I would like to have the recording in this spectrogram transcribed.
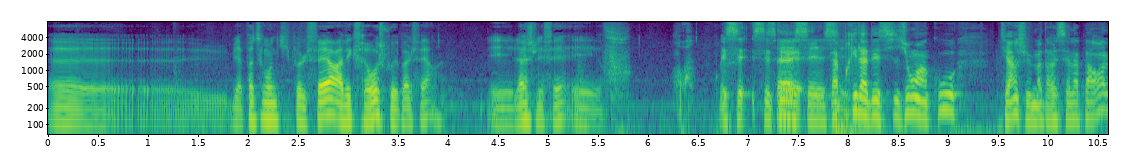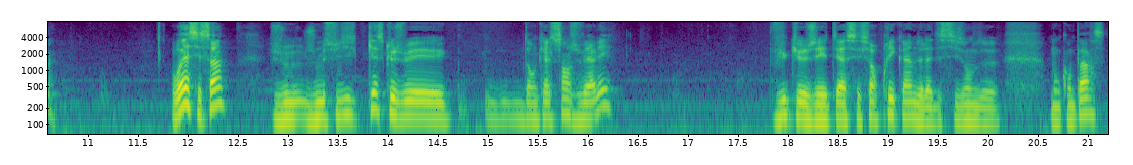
Il euh, n'y a pas tout le monde qui peut le faire. Avec Frérot, je pouvais pas le faire. Et là, je l'ai fait. Et. Oh. Mais c'était. T'as pris la décision un coup. Tiens, je vais m'adresser la parole. Ouais, c'est ça. Je, je, me suis dit, qu'est-ce que je vais. Dans quel sens je vais aller? Vu que j'ai été assez surpris quand même de la décision de mon comparse,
